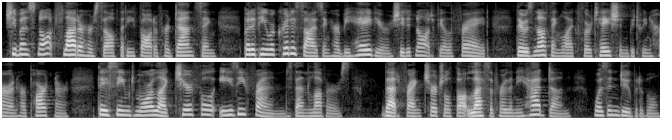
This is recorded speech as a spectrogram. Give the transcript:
She must not flatter herself that he thought of her dancing, but if he were criticizing her behaviour she did not feel afraid. There was nothing like flirtation between her and her partner; they seemed more like cheerful easy friends than lovers. That Frank Churchill thought less of her than he had done was indubitable.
